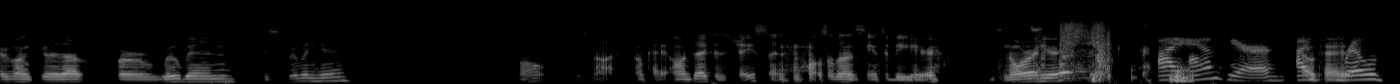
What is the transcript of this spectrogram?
everyone give it up for Ruben. Is Ruben here? Well, he's not. Okay, on deck is Jason, who also doesn't seem to be here. Is Nora here? I am here. I'm Okay. thrilled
